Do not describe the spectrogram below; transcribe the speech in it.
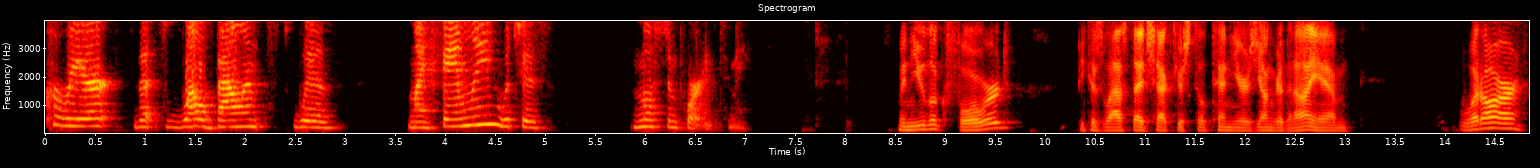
career that's well balanced with my family, which is most important to me. When you look forward, because last I checked, you're still 10 years younger than I am, what are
